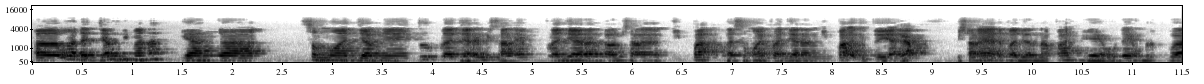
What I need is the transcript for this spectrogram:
eh, lu ada jam di mana yang enggak semua jamnya itu belajarnya misalnya pelajaran kalau misalnya IPA nggak semuanya pelajaran IPA gitu ya. Yap. Misalnya ada pelajaran apa, ya udah yang menurut gua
